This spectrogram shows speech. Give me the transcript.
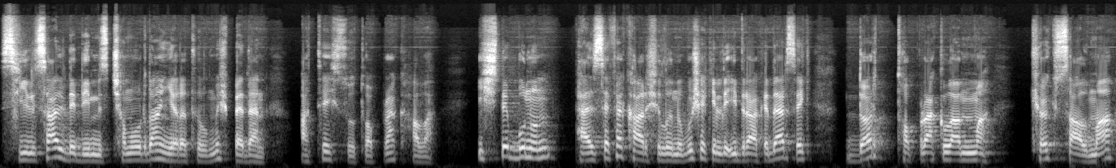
silsal dediğimiz çamurdan yaratılmış beden ateş, su, toprak, hava. İşte bunun felsefe karşılığını bu şekilde idrak edersek dört topraklanma, kök salma,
